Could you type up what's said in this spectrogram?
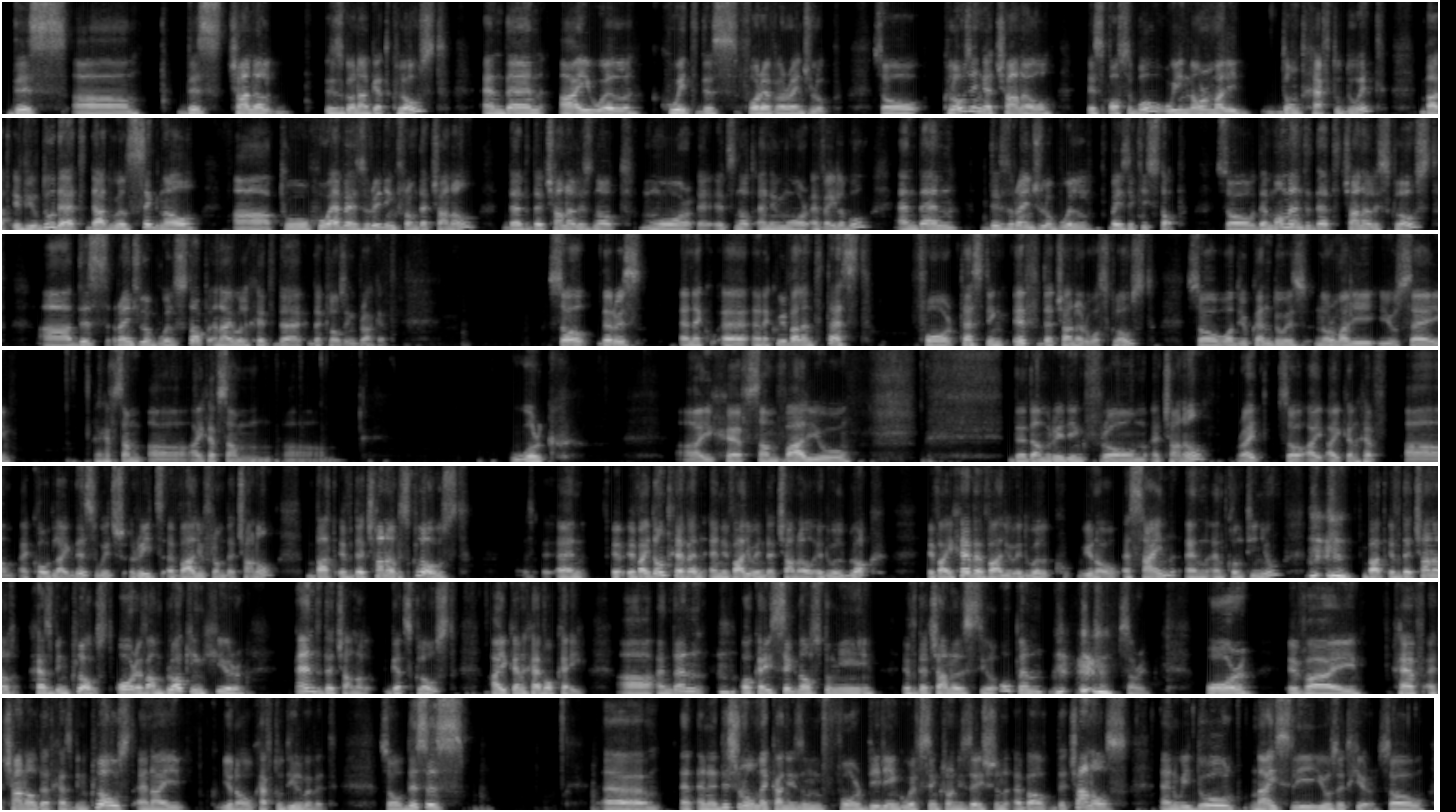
this um, this channel is gonna get closed, and then I will quit this forever range loop. So closing a channel is possible. We normally don't have to do it, but if you do that, that will signal uh, to whoever is reading from the channel that the channel is not more, it's not anymore available. And then this range loop will basically stop. So the moment that channel is closed, uh, this range loop will stop and I will hit the, the closing bracket. So there is an, uh, an equivalent test for testing if the channel was closed. So what you can do is normally you say, I have some, uh, I have some um, work, I have some value that I'm reading from a channel, right? So I, I can have um, a code like this, which reads a value from the channel. But if the channel is closed, and if I don't have an, any value in the channel, it will block. If I have a value, it will, you know, assign and, and continue. but if the channel has been closed, or if I'm blocking here and the channel gets closed, I can have okay. Uh, and then, okay, signals to me if the channel is still open, sorry, or if I have a channel that has been closed and I, you know, have to deal with it. So this is um, an, additional mechanism for dealing with synchronization about the channels. And we do nicely use it here. So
